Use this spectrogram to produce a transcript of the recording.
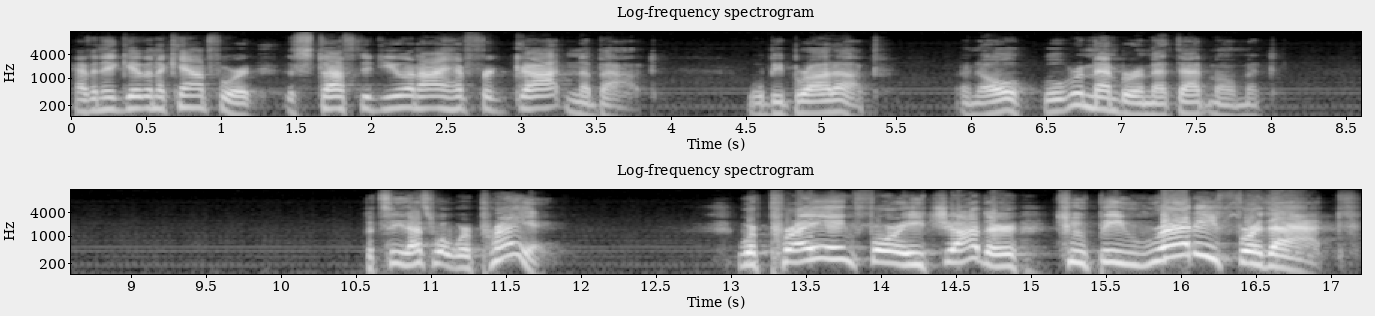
having to give an account for it. The stuff that you and I have forgotten about will be brought up. And oh, we'll remember him at that moment. But see, that's what we're praying. We're praying for each other to be ready for that.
